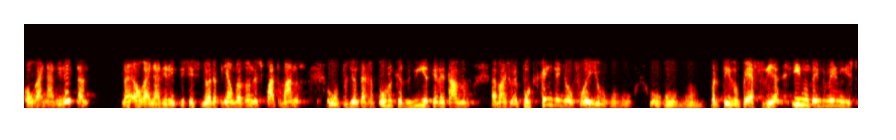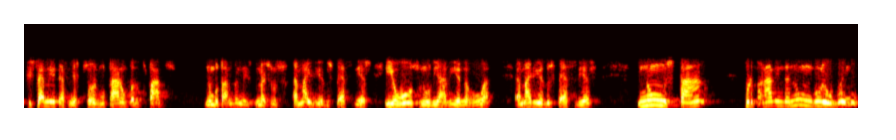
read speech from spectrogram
ou ganha a direita, é? ou ganha a direita e sim senhora, tinha razão nesses quatro anos, o Presidente da República devia ter deitado abaixo, porque quem ganhou foi o, o, o, o partido PSD e não tem Primeiro-Ministro, que isto é bonito, assim, as pessoas votaram para deputados não votaram para ministro, mas os, a maioria dos PSDs, e eu ouço no dia a dia na rua, a maioria dos PSDs não está preparada, ainda não engoliu bem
